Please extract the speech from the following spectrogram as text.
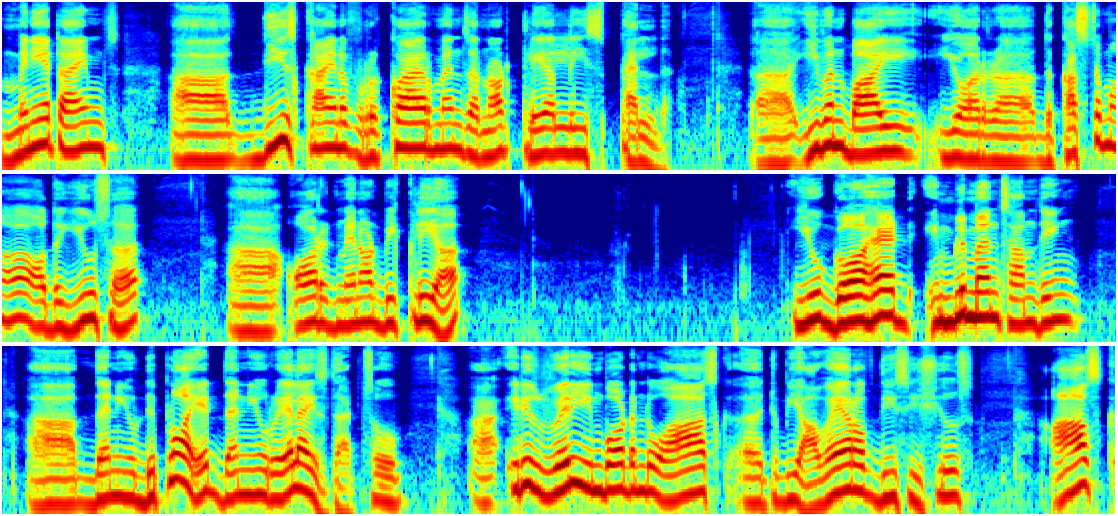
many a times uh, these kind of requirements are not clearly spelled uh, even by your uh, the customer or the user uh, or it may not be clear you go ahead implement something uh, then you deploy it then you realize that. So uh, it is very important to ask to be aware of these issues ask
